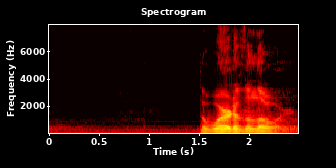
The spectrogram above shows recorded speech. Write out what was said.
The word of the Lord.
